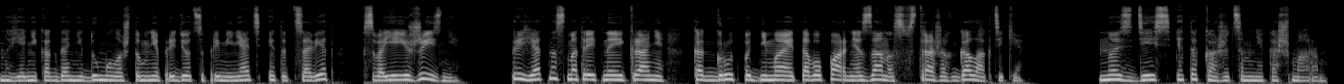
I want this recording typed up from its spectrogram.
Но я никогда не думала, что мне придется применять этот совет в своей жизни. Приятно смотреть на экране, как Грут поднимает того парня за нос в Стражах Галактики. Но здесь это кажется мне кошмаром.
